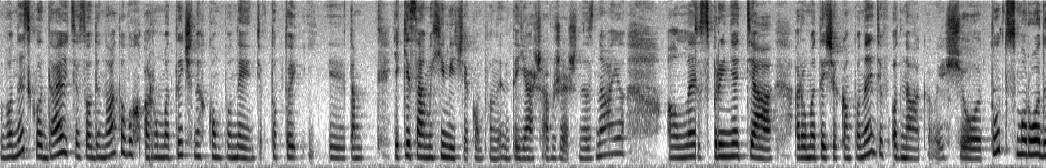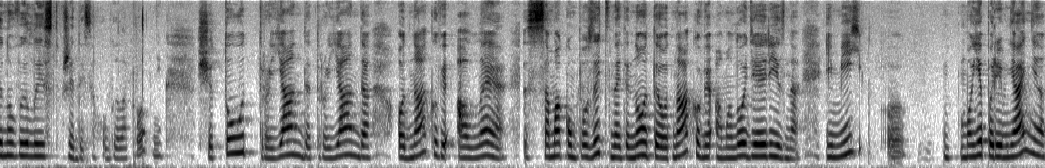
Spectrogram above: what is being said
вони складаються з одинакових ароматичних компонентів. Тобто, там, які саме хімічні компоненти, я ж а вже ж не знаю. Але сприйняття ароматичних компонентів однакове, що тут смородиновий лист, вже десь загубила пробник, що тут троянда, троянда однакові, але сама композиція, знаєте, ноти однакові, а мелодія різна. І мій, е, моє порівняння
